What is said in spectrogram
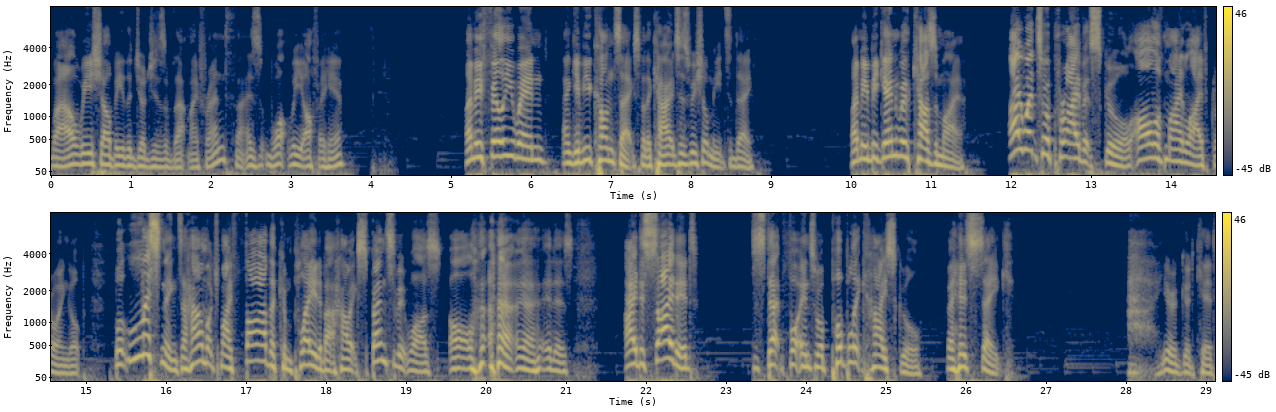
Well, we shall be the judges of that, my friend. That is what we offer here. Let me fill you in and give you context for the characters we shall meet today. Let me begin with Kazumaya. I went to a private school all of my life growing up, but listening to how much my father complained about how expensive it was, all yeah, it is. I decided to step foot into a public high school for his sake. You're a good kid.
